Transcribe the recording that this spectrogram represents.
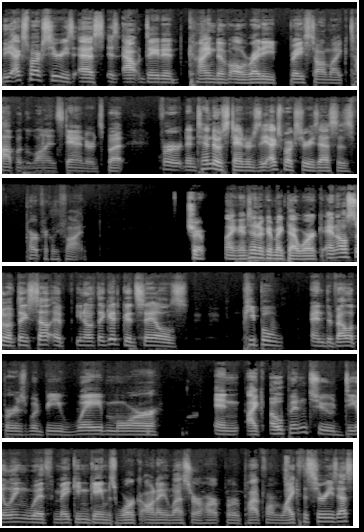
the Xbox Series S is outdated kind of already based on like top of the line standards, but for Nintendo standards, the Xbox Series S is perfectly fine. Sure. Like Nintendo could make that work. And also if they sell if you know, if they get good sales, people and developers would be way more in like open to dealing with making games work on a lesser hardware platform like the Series S.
